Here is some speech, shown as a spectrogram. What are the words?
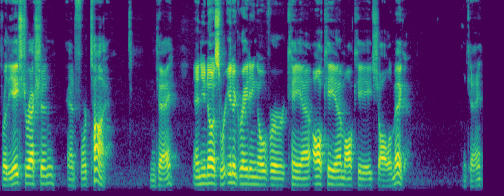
for the h direction, and for time. Okay, and you notice we're integrating over km, all km, all kh, all omega. Okay,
